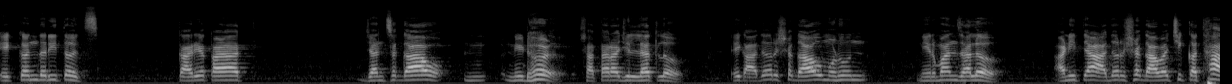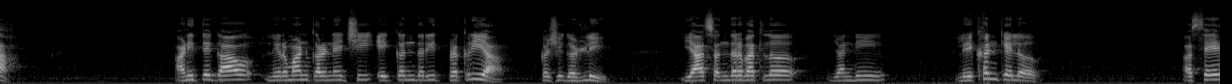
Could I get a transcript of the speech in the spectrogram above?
एकंदरीतच कार्यकाळात ज्यांचं गाव नि- निढळ सातारा जिल्ह्यातलं एक आदर्श गाव म्हणून निर्माण झालं आणि त्या आदर्श गावाची कथा आणि ते गाव निर्माण करण्याची एकंदरीत प्रक्रिया कशी घडली या संदर्भातलं ज्यांनी लेखन केलं असे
